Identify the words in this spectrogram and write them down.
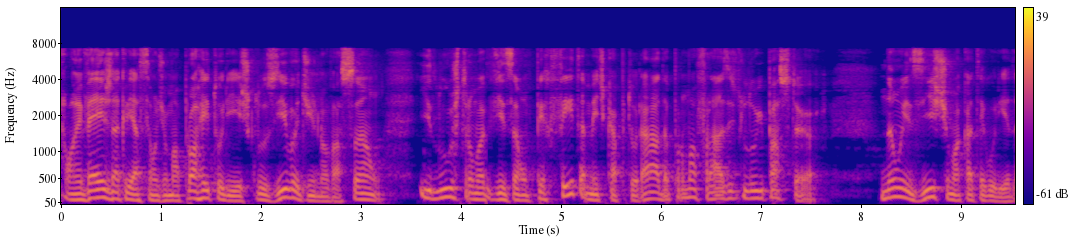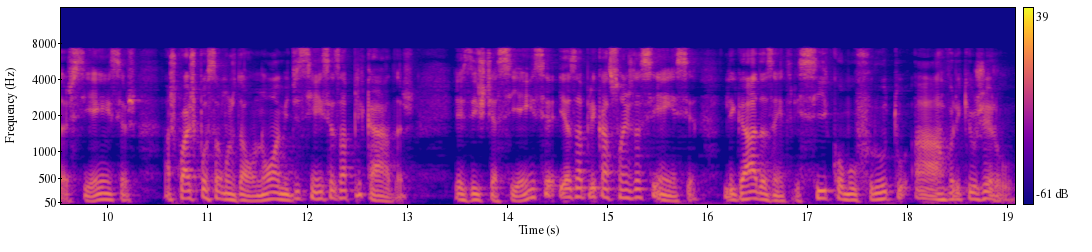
ao invés da criação de uma pró-reitoria exclusiva de inovação, ilustra uma visão perfeitamente capturada por uma frase de Louis Pasteur. Não existe uma categoria das ciências às quais possamos dar o nome de ciências aplicadas. Existe a ciência e as aplicações da ciência, ligadas entre si como o fruto à árvore que o gerou.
